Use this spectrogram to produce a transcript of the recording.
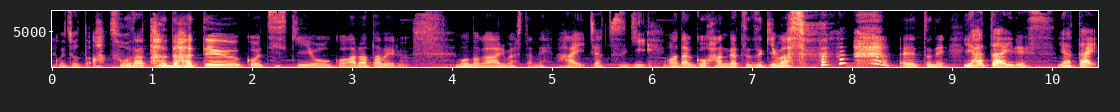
これちょっとあそうだったんだっていうこう知識をこう改めるものがありましたね。はいじゃあ次。まだご飯が続きます。えっとね屋台です。屋台。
